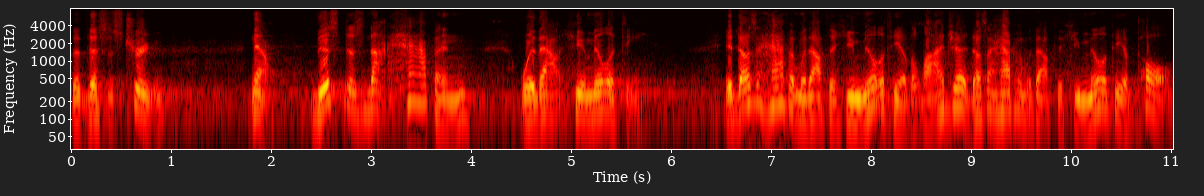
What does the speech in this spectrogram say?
that this is true. Now, this does not happen without humility. It doesn't happen without the humility of Elijah. It doesn't happen without the humility of Paul.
